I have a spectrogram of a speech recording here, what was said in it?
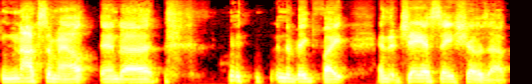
knocks him out. And uh, in the big fight, and the JSA shows up.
